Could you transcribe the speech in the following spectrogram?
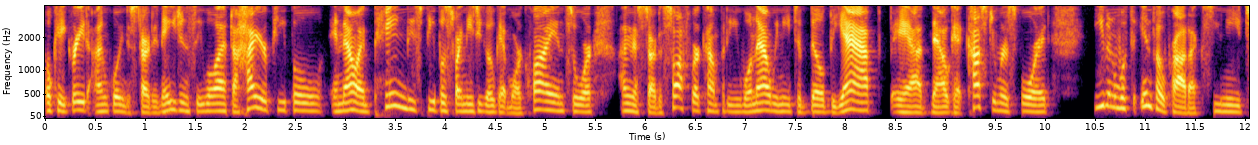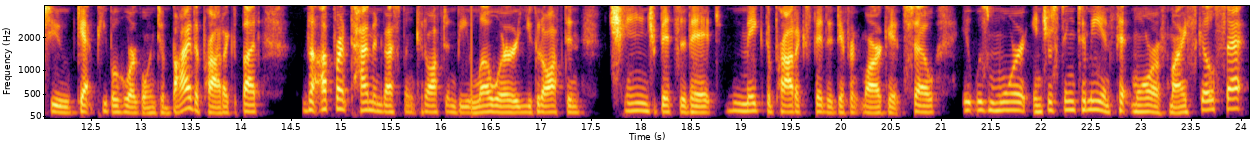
okay, great. I'm going to start an agency. Well, I have to hire people and now I'm paying these people. So I need to go get more clients or I'm going to start a software company. Well, now we need to build the app and now get customers for it even with info products, you need to get people who are going to buy the product, but the upfront time investment could often be lower. You could often change bits of it, make the product fit a different market. So it was more interesting to me and fit more of my skill set.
